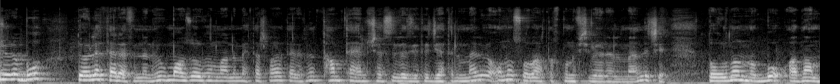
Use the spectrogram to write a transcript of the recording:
görə bu dövlət tərəfindən, hüquq mühafizə orqanlarının əməkdaşları tərəfindən tam təhlükəsiz vəziyyətə gətirilməli və ondan sonra artıq bunu fikir öyrənilməlidir ki, doğrudan da bu adam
